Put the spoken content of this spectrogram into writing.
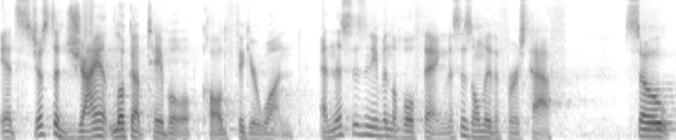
It's just a giant lookup table called figure one. And this isn't even the whole thing. This is only the first half. So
